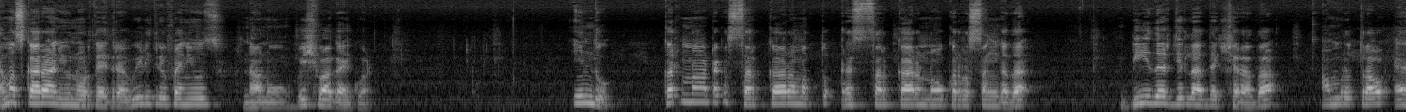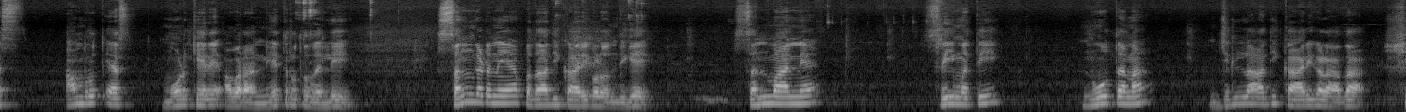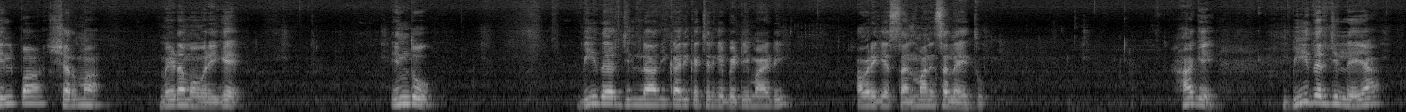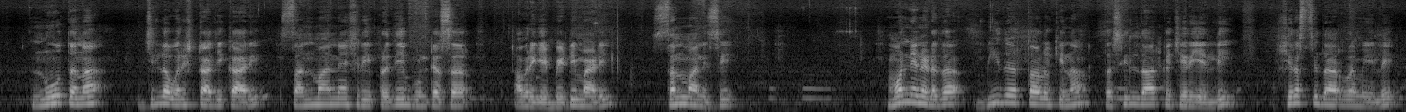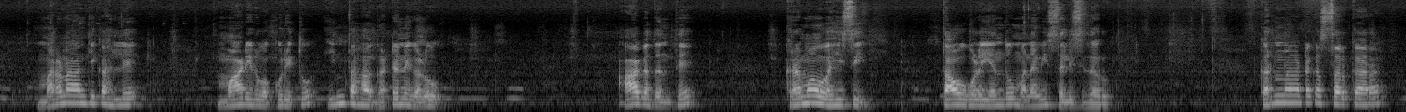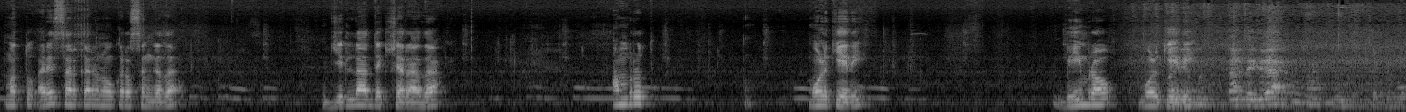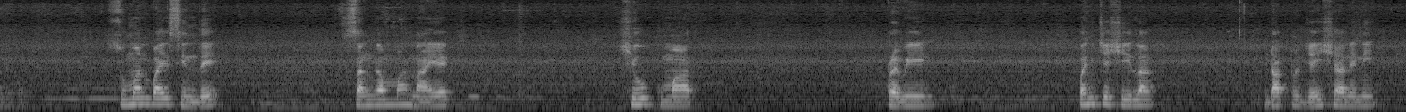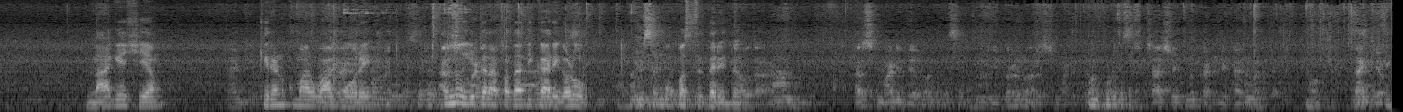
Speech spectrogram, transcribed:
ನಮಸ್ಕಾರ, ನೀವು ನೋಡ್ತಾ ಇದ್ದೀರಾ V D three five news ನಾನು ವಿಶ್ವ ಗಾಯಕ್ವಾಡ್. ಇಂದು ಕರ್ನಾಟಕ ಸರ್ಕಾರ ಮತ್ತು ಎಸ್ ಸರ್ಕಾರ ನೌಕರರ ಸಂಘದ ಬೀದರ್ ಜಿಲ್ಲಾಧ್ಯಕ್ಷರಾದ ಅಮೃತರಾವ್ ಎಸ್, ಅಮೃತ್ ಎಸ್ ಮೋಳ್ಕೆರೆ ಅವರ ನೇತೃತ್ವದಲ್ಲಿ ಸಂಘಟನೆಯ ಪದಾಧಿಕಾರಿಗಳೊಂದಿಗೆ ಸನ್ಮಾನ್ಯ ಶ್ರೀಮತಿ ನೂತನ ಜಿಲ್ಲಾಧಿಕಾರಿಗಳಾದ ಶಿಲ್ಪಾ ಶರ್ಮಾ ಮೇಡಮ್ ಅವರಿಗೆ, ಇಂದು ಬೀದರ್ ಜಿಲ್ಲಾಧಿಕಾರಿ ಕಚೇರಿಗೆ ಭೇಟಿ ಮಾಡಿ ಅವರಿಗೆ ಸನ್ಮಾನಿಸಲಾಯಿತು. ಹಾಗೆ ಬೀದರ್ ಜಿಲ್ಲೆಯ ನೂತನ ಜಿಲ್ಲಾ ವರಿಷ್ಠಾಧಿಕಾರಿ ಸನ್ಮಾನ್ಯ ಶ್ರೀ ಪ್ರದೀಪ್ ಗುಂಟೆ ಸರ್ ಅವರಿಗೆ ಭೇಟಿ ಮಾಡಿ ಸನ್ಮಾನಿಸಿ, ಮೊನ್ನೆ ನಡೆದ ಬೀದರ್ ತಾಲೂಕಿನ ತಹಸೀಲ್ದಾರ್ ಕಚೇರಿಯಲ್ಲಿ ಶಿರಸ್ತಿದಾರರ ಮೇಲೆ ಮರಣಾಂತಿಕ ಹಲ್ಲೆ ಮಾಡಿರುವ ಕುರಿತು ಇಂತಹ ಘಟನೆಗಳು ಆಗದಂತೆ ಕ್ರಮವಹಿಸಿ ತಾವುಗಳು ಎಂದು ಮನವಿ ಸಲ್ಲಿಸಿದರು. ಕರ್ನಾಟಕ ಸರ್ಕಾರ ಮತ್ತು ಅರೆ ಸರ್ಕಾರಿ ನೌಕರ ಸಂಘದ ಜಿಲ್ಲಾಧ್ಯಕ್ಷರಾದ ಅಮೃತ್ ಮೊಳ್ಕೇರಿ ಭೀಮರಾವ್ ಮೊಳ್ಕೇರಿ ಸುಮನ್ಬಾಯಿ ಸಿಂಧೆ ಸಂಗಮ್ಮ ನಾಯಕ್ ಶಿವಕುಮಾರ್ ಪ್ರವೀಣ್ ಪಂಚಶೀಲ ಡಾಕ್ಟರ್ ಜೈಶಾಲಿನಿ ನಾಗೇಶ್ ಎಂ ಕಿರಣ್ ಕುಮಾರ್ ವಾಗ್ಮೋರೆ ಇನ್ನೂ ಇತರ ಪದಾಧಿಕಾರಿಗಳು ಉಪಸ್ಥಿತರಿದ್ದರು. ಅರೆಸ್ಟ್ ಮಾಡಿದ್ದೇವೆ. ಇಬ್ಬರನ್ನು ಅರೆಸ್ಟ್ ಮಾಡಿದ್ದೇವೆ. ಚಾರ್ಜ್ ಶೀಟ್ನು ಕಟ್ಲಿಕ್ಕೆ ಮಾಡ್ತೇವೆ ಥ್ಯಾಂಕ್ ಯು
